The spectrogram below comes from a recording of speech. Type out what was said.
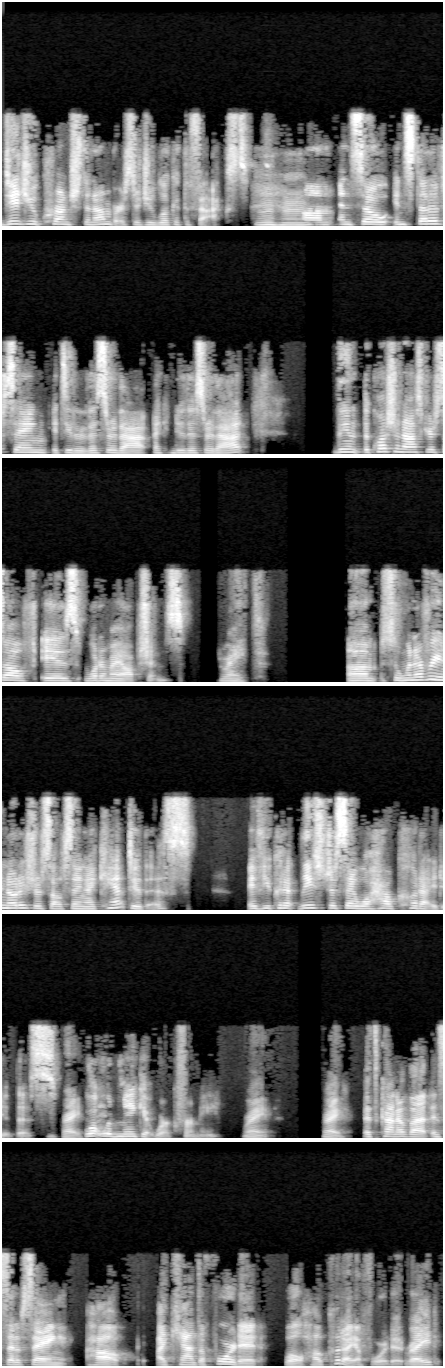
Did you crunch the numbers? Did you look at the facts? Mm-hmm. Um, and so instead of saying it's either this or that, I can do this or that, the, the question ask yourself is, what are my options? Right. Um, so whenever you notice yourself saying, I can't do this, if you could at least just say, well, how could I do this? Right. What would make it work for me? Right. Right. It's kind of that instead of saying how I can't afford it, well, how could I afford it? Right.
